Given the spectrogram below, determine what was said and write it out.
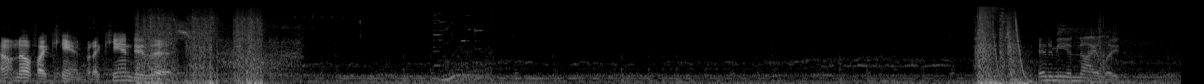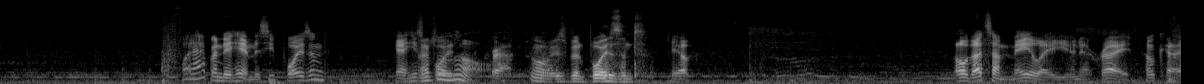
I don't know if I can, but I can do this. Enemy annihilated. What happened to him? Is he poisoned? Yeah, he's I don't poisoned. know. Crap. Oh, he's been poisoned. Yep. Oh, that's a melee unit, right? Okay.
